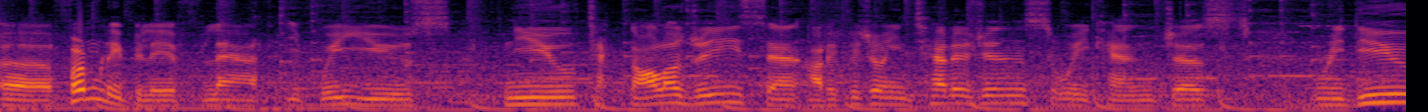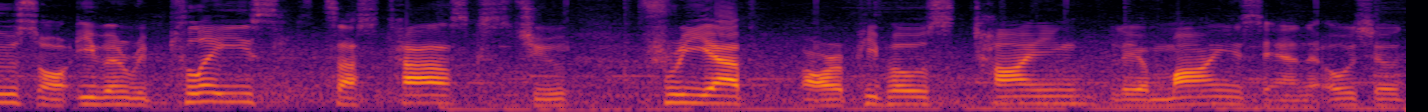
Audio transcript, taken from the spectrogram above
uh, firmly believe that if we use new technologies and artificial intelligence, we can just reduce or even replace such tasks to free up our people's time, their minds, and also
